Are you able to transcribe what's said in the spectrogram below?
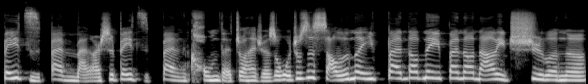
杯子半满，而是杯子半空的状态，觉得说我就是少了那一半，到那一半到哪里去了呢？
